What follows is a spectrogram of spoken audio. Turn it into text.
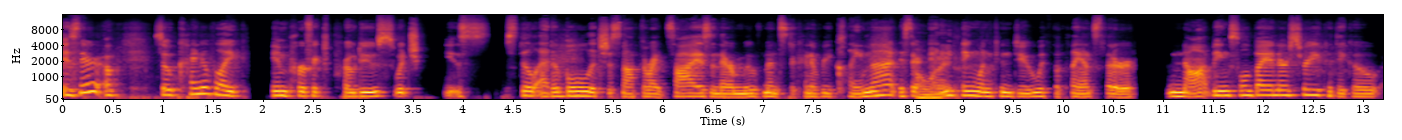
is there a so kind of like imperfect produce, which is still edible, it's just not the right size, and there are movements to kind of reclaim that. Is there oh, anything one can do with the plants that are not being sold by a nursery? Could they go?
